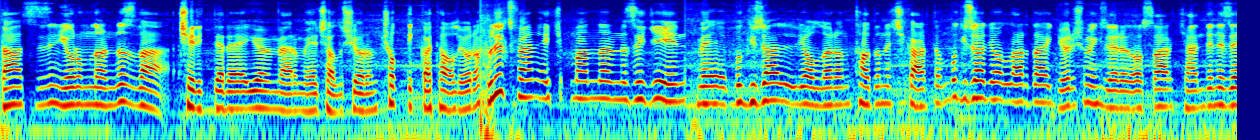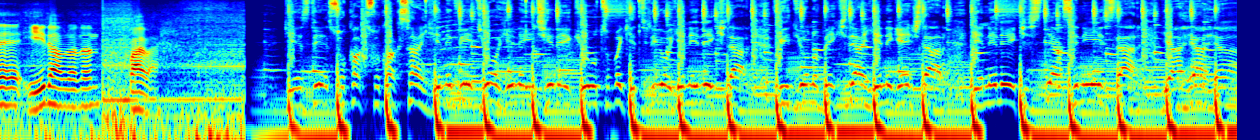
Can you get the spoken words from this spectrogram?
Daha sizin yorumlarınızla içeriklere yön vermeye çalışıyorum. Çok dikkate alıyorum. Lütfen ekipmanlarınızı giyin ve bu güzel yolların tadını çıkartın. Bu güzel yollarda görüşmek üzere dostlar. Kendinize iyi davranın. Bay bay. Sokak sokak sen yeni video yeni içerik YouTube'a getiriyor yenilikler. Videonu bekleyen yeni gençler Yenilik isteyen seni izler. Ya ya ya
